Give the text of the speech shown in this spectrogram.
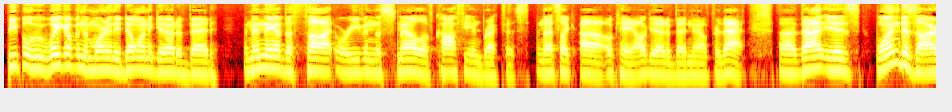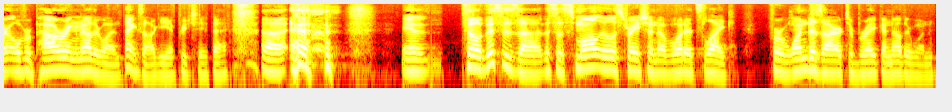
People who wake up in the morning, they don't want to get out of bed, and then they have the thought or even the smell of coffee and breakfast. And that's like, uh, okay, I'll get out of bed now for that. Uh, that is one desire overpowering another one. Thanks, Augie. I appreciate that. Uh, and so this is, a, this is a small illustration of what it's like for one desire to break another one.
